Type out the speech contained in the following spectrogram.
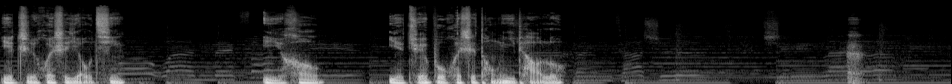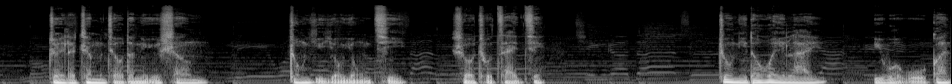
也只会是友情。以后，也绝不会是同一条路。追了这么久的女生，终于有勇气。说出再见。祝你的未来与我无关。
